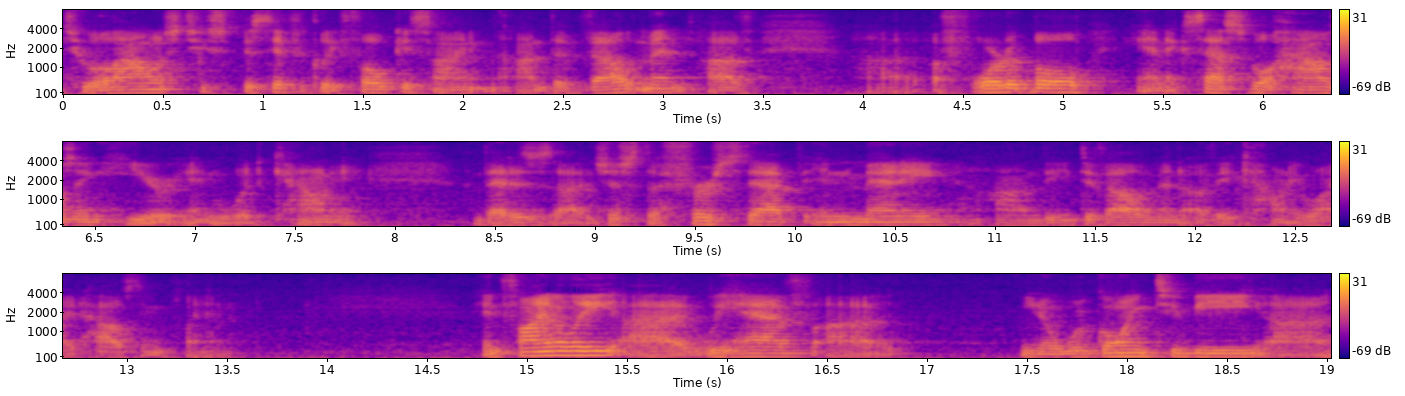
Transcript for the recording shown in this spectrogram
to allow us to specifically focus on, on development of uh, affordable and accessible housing here in Wood County. That is uh, just the first step in many on the development of a countywide housing plan. And finally, uh, we have, uh, you know, we're going to be uh,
